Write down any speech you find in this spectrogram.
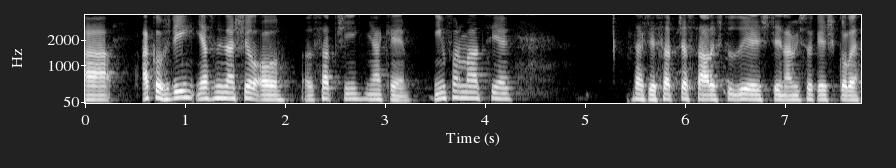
A ako vždy, ja som našiel o Sapči nejaké informácie, takže Sapča stále študuje ešte na vysokej škole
